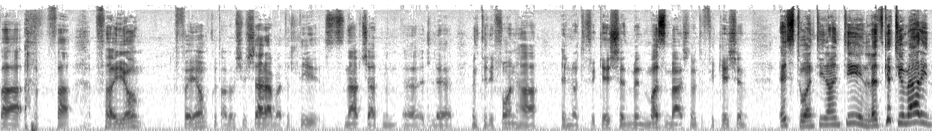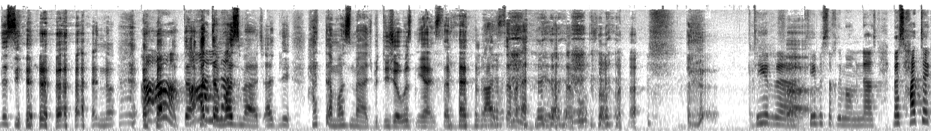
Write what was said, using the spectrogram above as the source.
ف ف فيوم فيوم كنت عم بمشي بالشارع بعثت لي سناب شات من آه ال- من تليفونها ال notification من Muzmatch notification It's 2019 let's get you married this year. إنه آه، آه، حتى آه، حتى لا،. Muzmatch قال لي حتى Muzmatch بده يجوزني. هاي السنة بعد السنة أهلي كثير ف- كثير بيستخدموهم الناس. بس حتى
